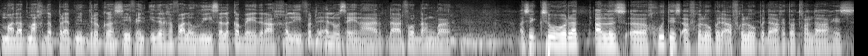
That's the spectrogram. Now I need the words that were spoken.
Maar dat mag de pret niet drukken. Ze heeft in ieder geval een wezenlijke bijdrage geleverd en we zijn haar daarvoor dankbaar. Als ik zo hoor dat alles uh, goed is afgelopen de afgelopen dagen tot vandaag is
